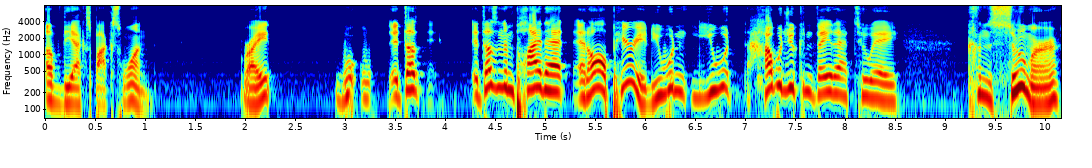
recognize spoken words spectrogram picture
of the Xbox One, right? It does. It doesn't imply that at all. Period. You wouldn't. You would. How would you convey that to a consumer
